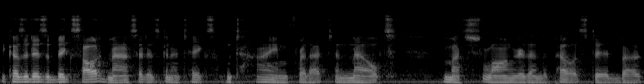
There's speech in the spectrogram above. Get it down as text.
Because it is a big solid mass, it is going to take some time for that to melt. much longer than the pellets did, but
